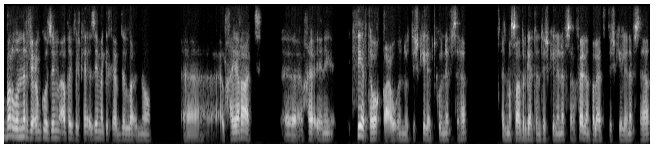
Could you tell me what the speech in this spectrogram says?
برضو نرجع نقول زي ما أضيف زي ما قلت يا عبد الله إنه الخيارات يعني كثير توقعوا إنه التشكيلة بتكون نفسها المصادر قالت ان التشكيله نفسها وفعلا طلعت التشكيلة نفسها.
